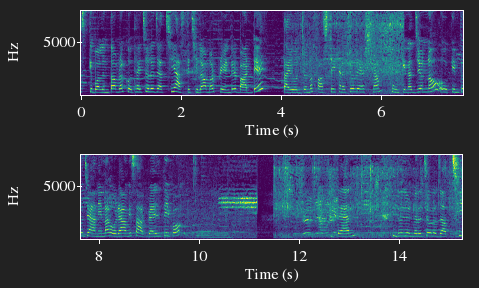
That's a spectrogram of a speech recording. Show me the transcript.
আজকে বলেন তো আমরা কোথায় চলে যাচ্ছি? আজকে ছিল আমার ফ্রেন্ডের বার্থডে তাই ওর জন্য ফার্স্টে এখানে চলে আসলাম ফুল কেনার জন্য। ও কিন্তু জানে না, ওরা আমি সারপ্রাইজ দিব। দেন দুজন মিলে চলে যাচ্ছি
